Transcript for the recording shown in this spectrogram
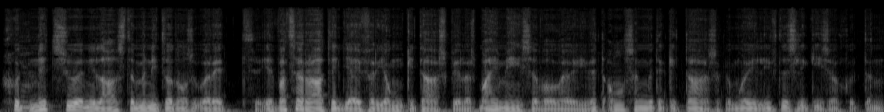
Goed, ja. net so in die laaste minuut wat ons oor het. eh, Wat se raad het jy vir jong gitaarspelers? Baie mense wil nou, jy weet, almal sing met 'n gitaar, sulke mooi liefdesliedjies so goed en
